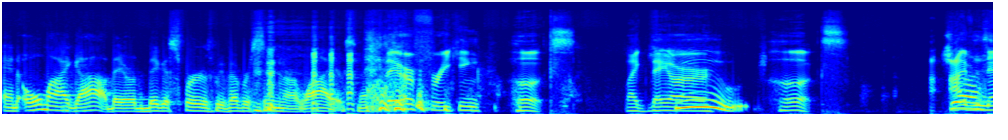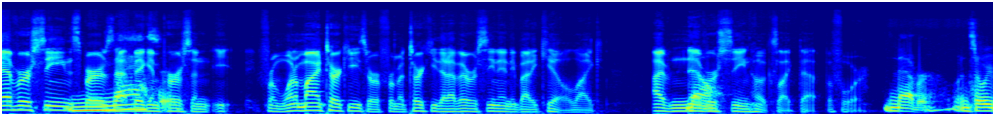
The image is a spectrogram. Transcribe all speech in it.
And oh my God, they are the biggest spurs we've ever seen in our lives, man. they are freaking hooks. Like they are Huge. hooks. Just I've never seen spurs massive. that big in person from one of my turkeys or from a turkey that I've ever seen anybody kill. Like I've never no. seen hooks like that before. Never. And so we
